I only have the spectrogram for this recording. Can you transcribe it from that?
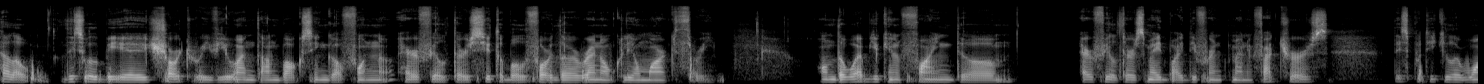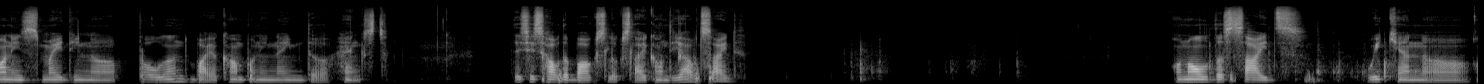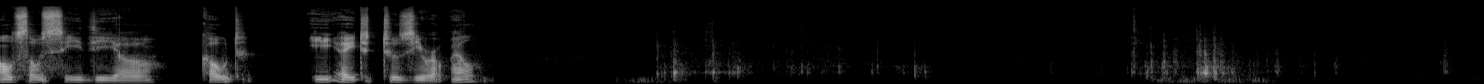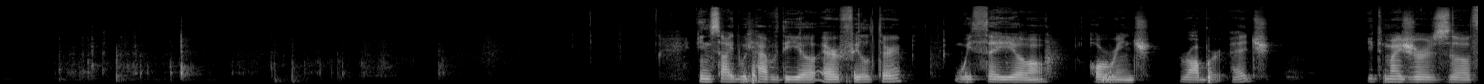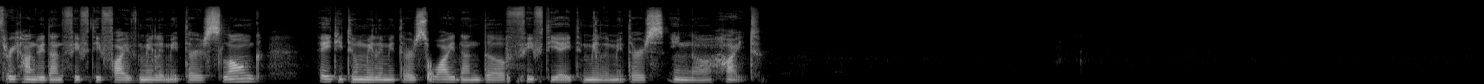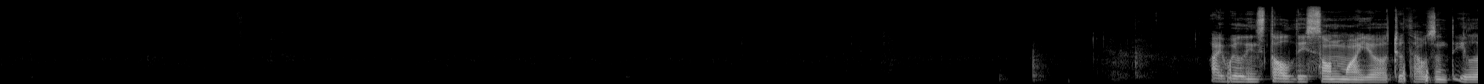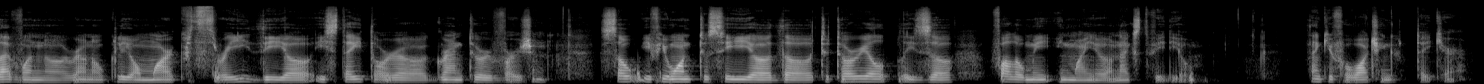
Hello, this will be a short review and unboxing of an air filter suitable for the Renault Clio Mark III. On the web you can find um, air filters made by different manufacturers. This particular one is made in uh, Poland by a company named uh, Hengst. This is how the box looks like on the outside. On all the sides we can uh, also see the uh, code E820L. Inside we have the uh, air filter with a uh, orange rubber edge it measures uh, 355 millimeters long, 82 millimeters wide and uh, 58 millimeters in uh, height. I will install this on my uh, 2011 uh, Renault Clio Mark III, the uh, Estate or uh, Grand Tour version. So if you want to see uh, the tutorial, please uh, follow me in my next video. Thank you for watching, take care.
